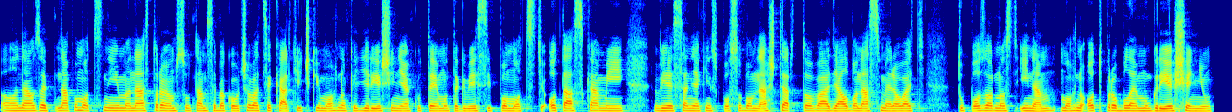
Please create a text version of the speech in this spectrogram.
Naozaj napomocným nástrojom sú tam seba koučovacie kartičky, možno keď rieši nejakú tému, tak vie si pomôcť otázkami, vie sa nejakým spôsobom naštartovať alebo nasmerovať tú pozornosť inám, možno od problému k riešeniu,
